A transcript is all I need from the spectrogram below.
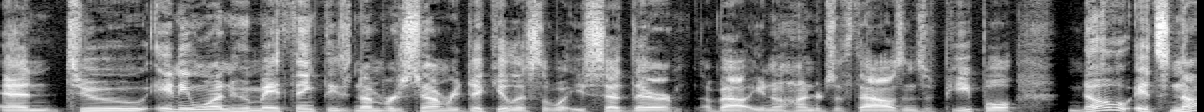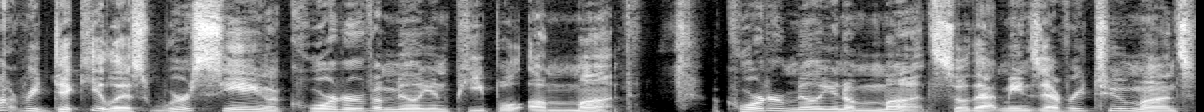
And to anyone who may think these numbers sound ridiculous, what you said there about, you know, hundreds of thousands of people, no, it's not ridiculous. We're seeing a quarter of a million people a month, a quarter million a month. So that means every two months,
